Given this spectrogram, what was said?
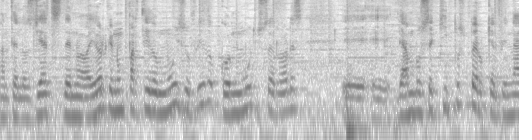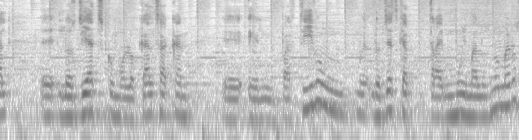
ante los Jets de Nueva York en un partido muy sufrido con muchos errores eh, de ambos equipos, pero que al final los Jets como local sacan el partido. los Jets que traen muy malos números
